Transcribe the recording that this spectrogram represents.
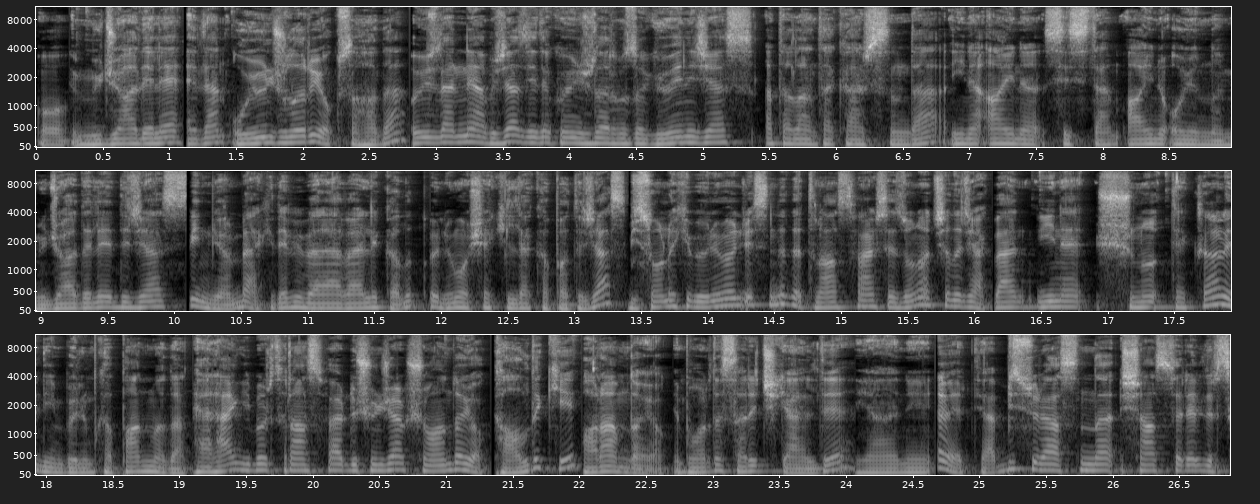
o mücadele eden oyuncuları yok sahada. O yüzden ne yapacağız? Yedek oyuncularımıza güveneceğiz. Atalanta karşısında yine aynı sistem, aynı oyunla mücadele edeceğiz. Bilmiyorum belki de bir beraberlik alıp bölümü o şekilde kapatacağız. Bir sonraki bölüm öncesinde de transfer sezonu açılacak. Ben yine şunu tekrar edeyim bölüm kapanmadan. Herhangi bir transfer düşüncem şu anda yok. Kaldı ki param da yok. E, bu arada Saric geldi. Yani evet ya bir süre aslında şans verebiliriz.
